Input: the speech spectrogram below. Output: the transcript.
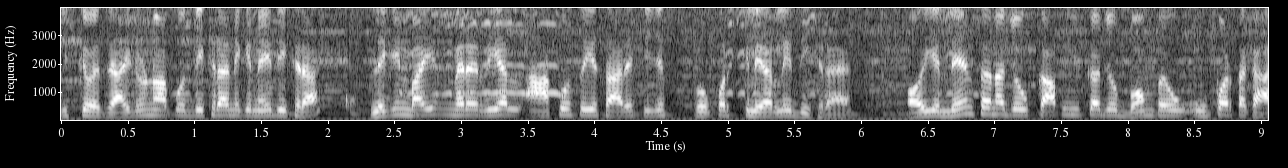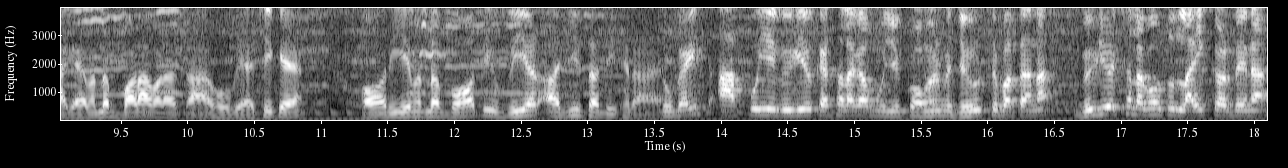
इसके वजह से आई डोंट नो आपको दिख रहा है कि नहीं दिख रहा है लेकिन भाई मेरे रियल आँखों से ये सारी चीज़ें प्रॉपर क्लियरली दिख रहा है। और ये लेंस है ना, जो काफ़ी इसका जो बम्प है वो ऊपर तक आ गया है मतलब बड़ा बड़ा सा हो गया ठीक है? और ये मतलब बहुत ही वियर अजीब सा दिख रहा है। तो गाइस आपको ये वीडियो कैसा लगा मुझे कमेंट में ज़रूर से बताना। वीडियो अच्छा लगा हो तो लाइक कर देना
